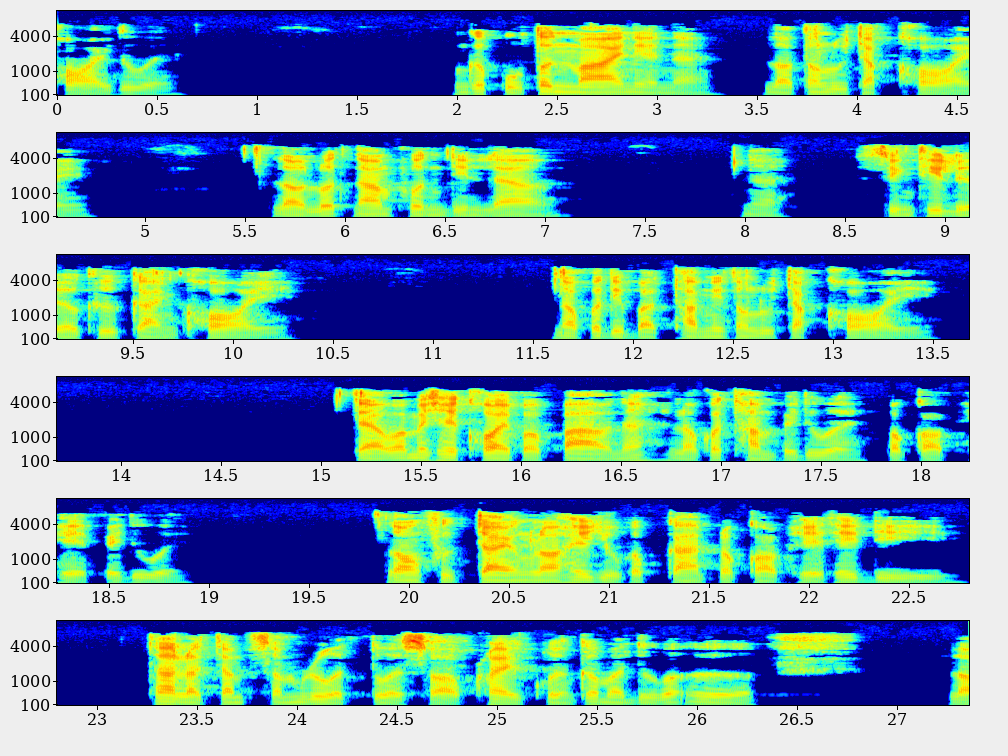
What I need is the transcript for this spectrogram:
คอยด้วย มันก็ปลูกต้นไม้เนี่ยนะ เราต้องรู้จักคอย เราลดน้ำพรวนดินแล้วนะสิ่งที่เหลือคือการคอย นักปฏิบัติธรรมนี่ต้องรู้จักคอย แต่ว่าไม่ใช่คอยเปล่าๆนะ เราก็ทำไปด้วย ประกอบเหตุไปด้วย ลองฝึกใจของเราให้อยู่กับการประกอบเหตุให้ดี ถ้าเราจำสำรวจตรวจสอบใครควรก็มาดูว่า เออ เรา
